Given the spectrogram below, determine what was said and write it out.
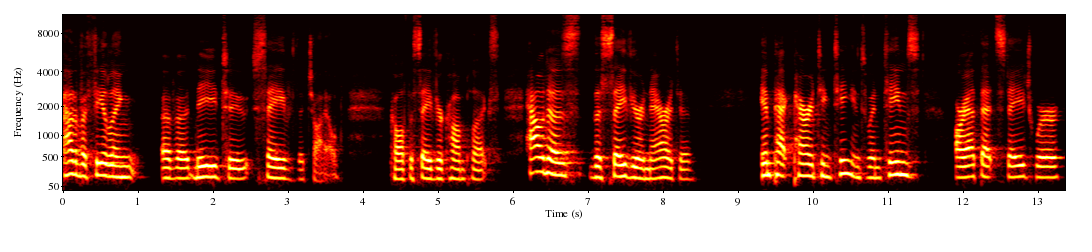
out of a feeling of a need to save the child, call it the savior complex. How does the savior narrative impact parenting teens when teens are at that stage where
